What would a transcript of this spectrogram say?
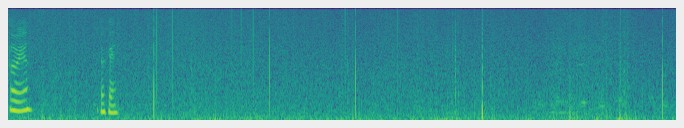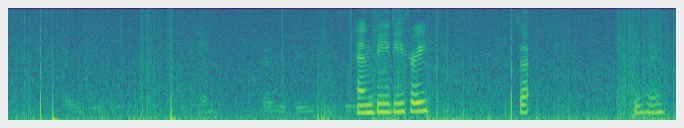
five right Okay. NVD3? Is that D3?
